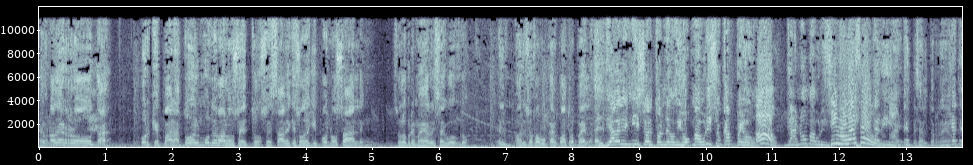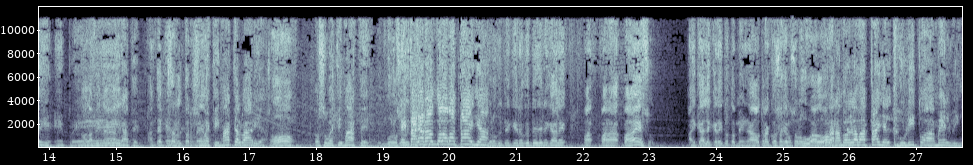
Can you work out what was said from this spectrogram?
Es una derrota porque para todo el mundo de baloncesto se sabe que esos equipos no salen. Eso es lo primero. Y segundo, el Mauricio fue a buscar cuatro pelas. El día del inicio del torneo dijo Mauricio campeón. Oh. Ganó Mauricio. Sin jugarse. Antes de empezar el torneo. ¿Y qué te dije? No la final. Antes de empezar el torneo. Subestimaste al Varias. No. Lo subestimaste. Lo Le está ganando la batalla. Yo lo que usted quiero que usted tiene que darle pa- para, para eso. Hay que darle crédito también a otras cosas que no son los No, jugadores. ganándole la batalla el Julito a Melvin.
